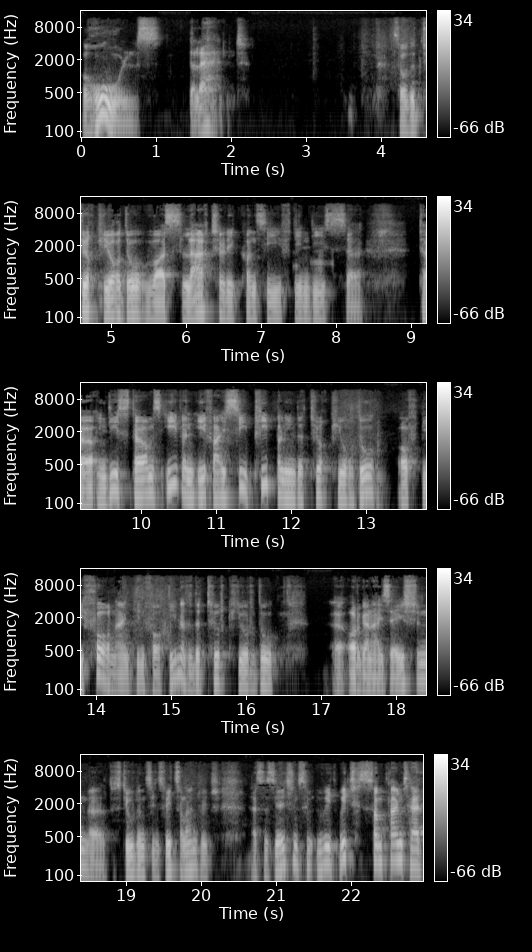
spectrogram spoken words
rules the land. So the Türk Yurdu was largely conceived in these, uh, ter in these terms, even if I see people in the Türk Yurdu of before 1914, as the Türk Yurdu uh, organization, uh, students in Switzerland, which associations, which, which, sometimes had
